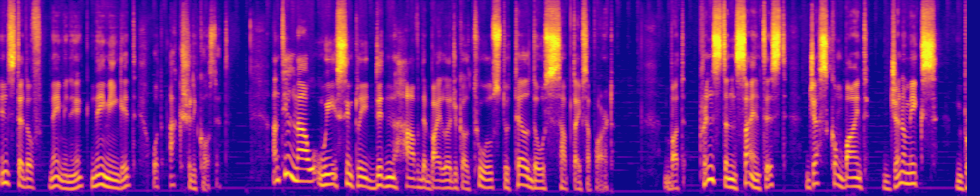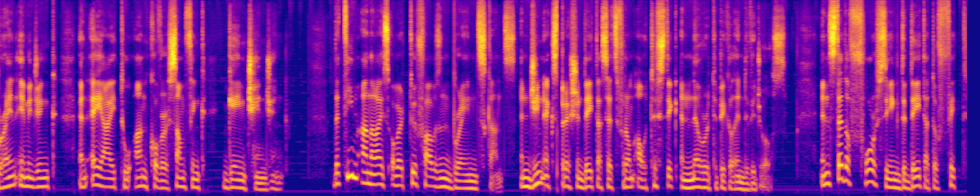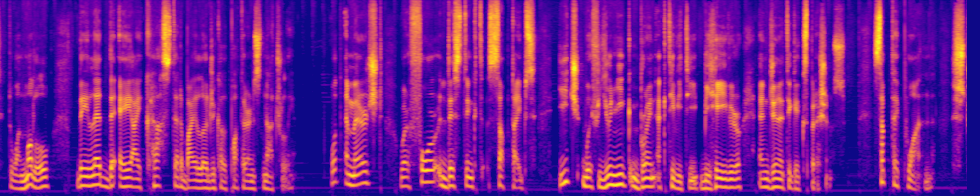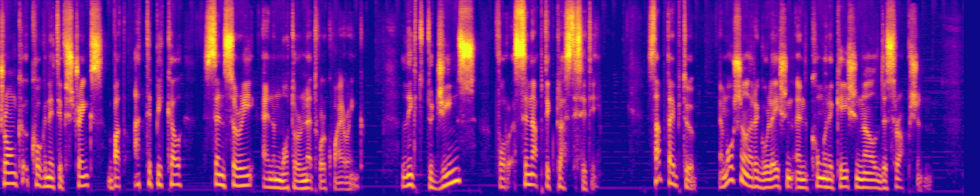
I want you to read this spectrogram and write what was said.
instead of naming it, naming it what actually caused it. Until now, we simply didn't have the biological tools to tell those subtypes apart. But Princeton scientists just combined genomics, brain imaging, and AI to uncover something game-changing. The team analyzed over 2,000 brain scans and gene expression datasets from autistic and neurotypical individuals. Instead of forcing the data to fit to one model, they let the AI cluster biological patterns naturally what emerged were four distinct subtypes, each with unique brain activity, behavior, and genetic expressions. Subtype 1 strong cognitive strengths but atypical sensory and motor network wiring, linked to genes for synaptic plasticity. Subtype 2 emotional regulation and communicational disruption,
